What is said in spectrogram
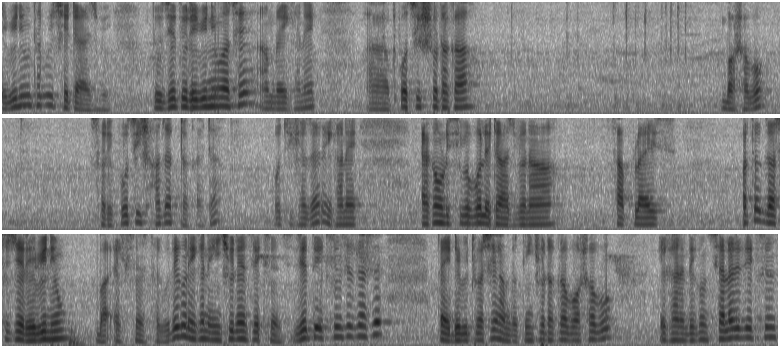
রেভিনিউ থাকবে সেটা আসবে। তো যেহেতু রেভিনিউ আছে, আমরা এখানে পঁচিশশো টাকা বসাবো। সরি পঁচিশ হাজার টাকা এটা। পঁচিশ হাজার, এখানে অ্যাকাউন্ট রিসিভেবল এটা আসবে না। সাপ্লাইস অর্থাৎ যার শেষে রেভিনিউ বা এক্সপেন্স থাকবে। দেখুন, এখানে ইন্স্যুরেন্স এক্সপেন্স যেহেতু এক্সপেন্সেস আছে, তাই ডেবিট পাশে আমরা তিনশো টাকা বসাবো। এখানে দেখুন স্যালারিজ এক্সপেন্স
